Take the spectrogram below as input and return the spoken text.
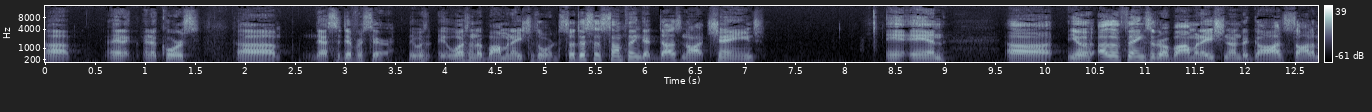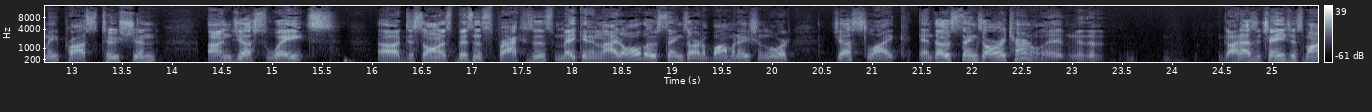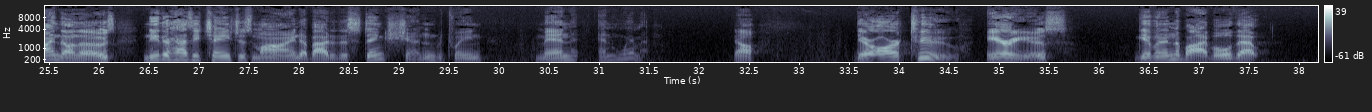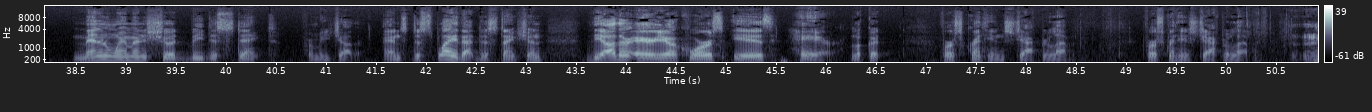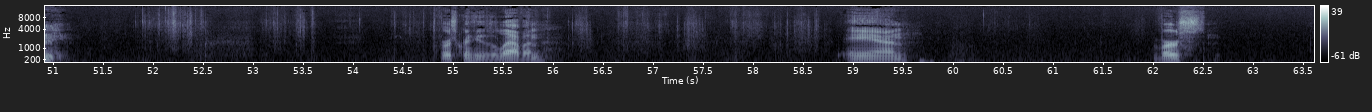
Uh, and, and of course, uh, that's the difference there. It, was, it wasn't abominations ordered. So this is something that does not change. And, and uh, you know, other things that are abomination unto God, sodomy, prostitution, unjust weights, uh, dishonest business practices, making in light, all those things are an abomination, Lord, just like, and those things are eternal. It, the, God hasn't changed his mind on those. Neither has he changed his mind about a distinction between men and women. Now, there are two areas given in the Bible that men and women should be distinct from each other and display that distinction. The other area, of course, is hair. Look at 1 Corinthians chapter 11. 1 Corinthians chapter 11. 1 Corinthians 11. And verse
